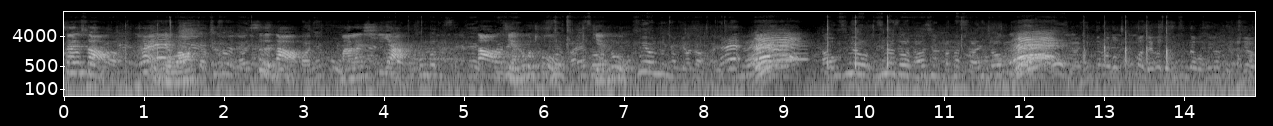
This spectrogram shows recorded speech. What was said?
三道，四道，马来西亚。到检录处检录。 후회 없는 경기 하자. 다 웃으며, 웃으면서 다 같이 만납시다. 알죠? 힘들어도 조금만 내가 더 힘든다고 생각해 그냥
